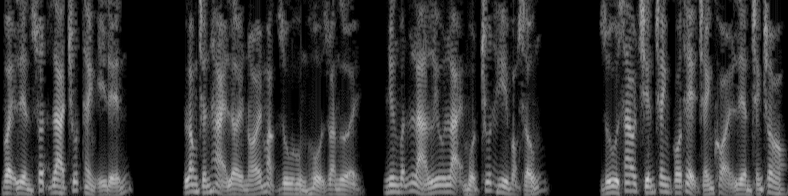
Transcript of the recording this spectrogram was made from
vậy liền xuất ra chút thành ý đến. Long trấn hải lời nói mặc dù hùng hổ do người nhưng vẫn là lưu lại một chút hy vọng sống. Dù sao chiến tranh có thể tránh khỏi liền tránh cho,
